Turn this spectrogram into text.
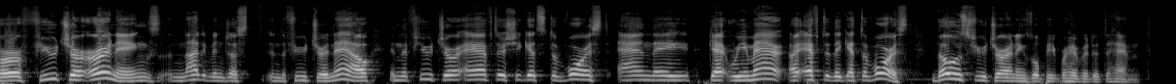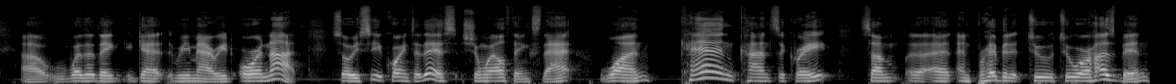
her future earnings, not even just in the future now, in the future after she gets divorced and they get remarried, uh, after they get divorced, those future earnings will be prohibited to him, uh, whether they get remarried or not. So you see, according to this, Shemuel thinks that one can consecrate some uh, and, and, prohibit it to to her husband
